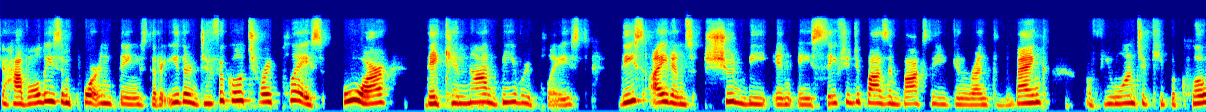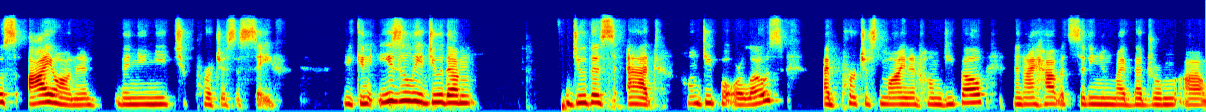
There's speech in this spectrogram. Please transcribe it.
to have all these important things that are either difficult to replace or they cannot be replaced. These items should be in a safety deposit box that you can rent at the bank. Or if you want to keep a close eye on it, then you need to purchase a safe. You can easily do them, do this at Home Depot or Lowe's. I purchased mine at Home Depot and I have it sitting in my bedroom uh,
